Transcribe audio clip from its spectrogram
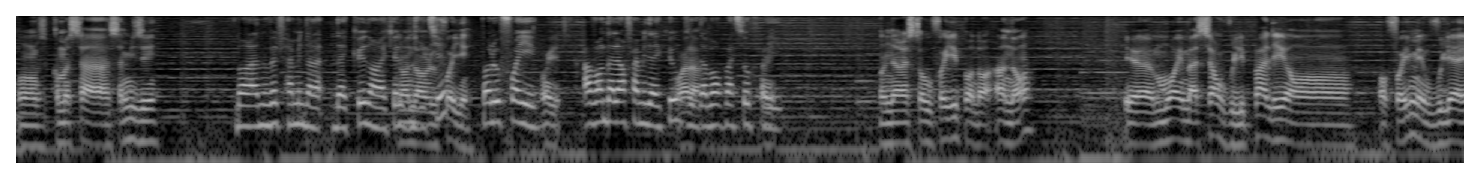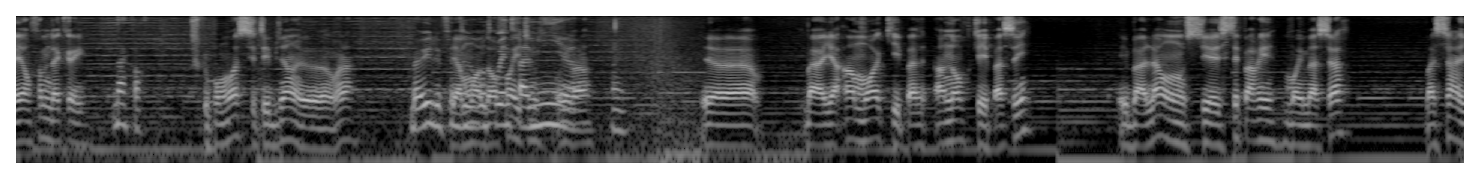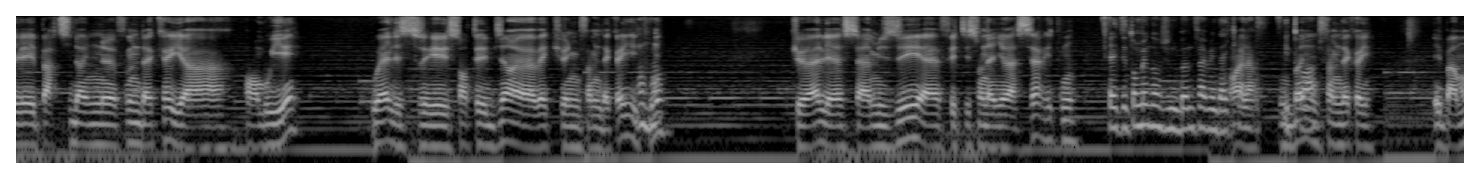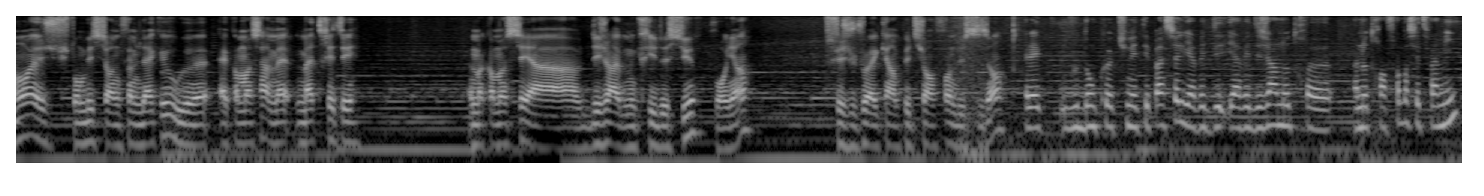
On commençait à s'amuser. Dans la nouvelle famille d'accueil dans laquelle vous dans étiez Dans le foyer. Dans le foyer Oui. Avant d'aller en famille d'accueil, vous êtes d'abord passé au foyer On est resté au foyer pendant un an. Et euh, moi et ma soeur, on ne voulait pas aller en, en foyer, mais vous voulez aller en femme d'accueil. D'accord. Parce que pour moi, c'était bien, euh, voilà. Bah oui, le fait de retrouver une famille. Euh, euh, bah, il y a un mois, qui est un an qui est passé. Et bah, là, on s'est séparés, moi et ma sœur. Ma sœur, elle est partie dans une femme d'accueil à Rambouillet, où elle se sentait bien avec une femme d'accueil et mhm. tout. Qu'elle elle, s'est amusée, elle a fêté son anniversaire et tout. Elle était tombée dans une bonne famille d'accueil. Voilà, une bonne femme d'accueil. Et ben moi, je suis tombé sur une femme d'accueil où euh, elle commençait à m'attraiter. Elle m'a commencé à déjà à me crier dessus pour rien. Parce que je jouais avec un petit enfant de 6 ans. donc tu n'étais pas seule, il y, avait il y avait déjà un autre, euh, un autre enfant dans cette famille?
